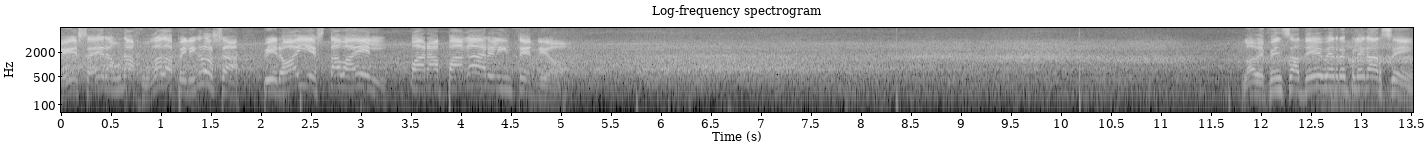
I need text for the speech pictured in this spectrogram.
Esa era una jugada peligrosa, pero ahí estaba él para apagar el incendio. La defensa debe replegarse.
